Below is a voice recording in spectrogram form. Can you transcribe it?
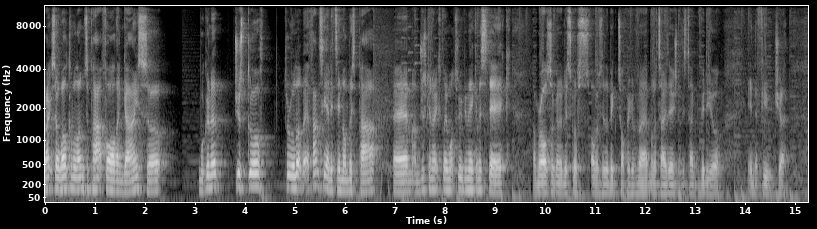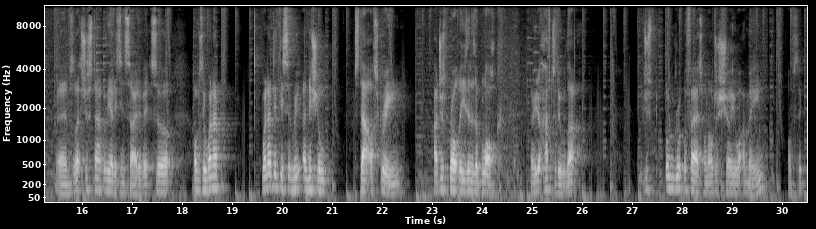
Right, so welcome along to part four then, guys. So we're going to just go through a little bit of fancy editing on this part. Um, I'm just going to explain what to do if you make a mistake. And we're also going to discuss, obviously, the big topic of uh, monetization of this type of video in the future. Um, so let's just start with the editing side of it. So obviously, when I when I did this initial start off screen, I just brought these in as a block. Now you don't have to do that. Just ungroup the first one. I'll just show you what I mean obviously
